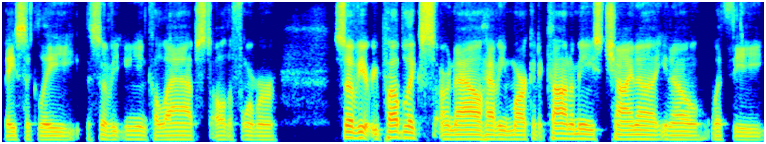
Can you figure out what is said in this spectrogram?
basically, the Soviet Union collapsed, all the former Soviet republics are now having market economies. China, you know, with the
